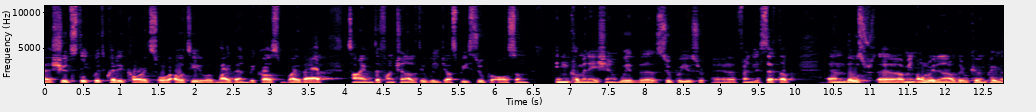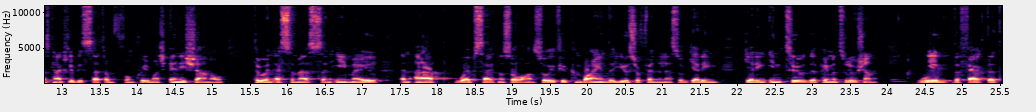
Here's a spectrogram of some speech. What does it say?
uh, should stick with credit cards or Autogiro by then because by that time the functionality will just be super awesome in combination with the super user uh, friendly setup. And those uh, i mean already now the recurring payments can actually be set up from pretty much any channel through an SMS, an email, an app, website, and so on. So if you combine the user friendliness of getting getting into the payment solution with the fact that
